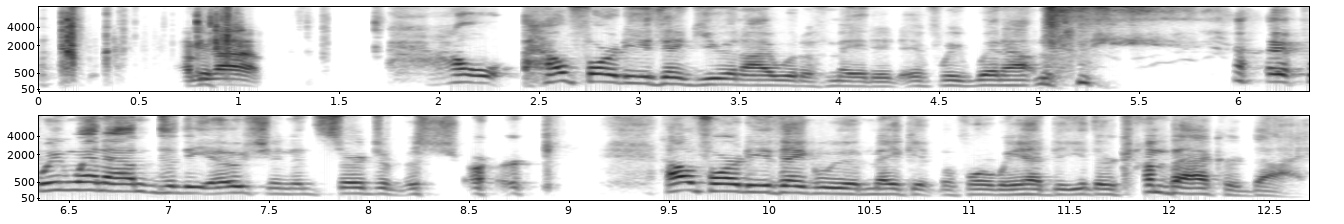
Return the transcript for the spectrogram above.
I'm not. How how far do you think you and I would have made it if we went out if we went out into the ocean in search of a shark? How far do you think we would make it before we had to either come back or die?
